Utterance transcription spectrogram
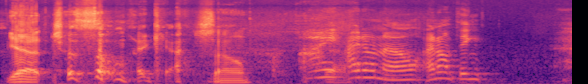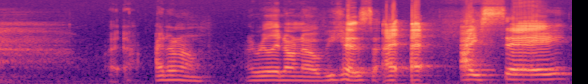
yeah. just some of my cash. So I, I don't know. I don't think. I, I don't know. I really don't know because I, I I say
